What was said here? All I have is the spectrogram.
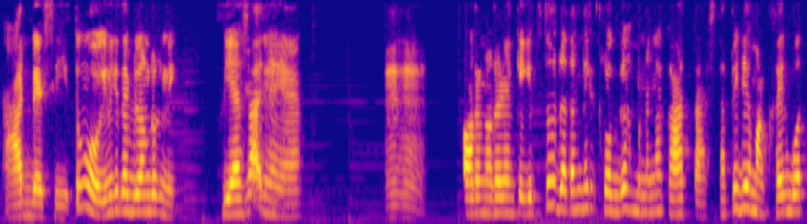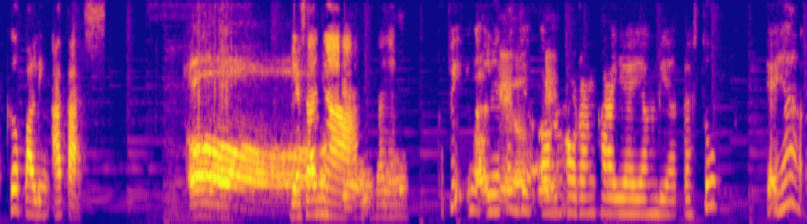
ada sih tunggu ini kita bilang dulu nih biasanya ya Mm-mm. orang-orang yang kayak gitu tuh datang dari keluarga menengah ke atas tapi dia maksain buat ke paling atas oh biasanya oke, biasanya. Tapi nggak Oke, lihat aja oke. orang-orang kaya yang di atas tuh kayaknya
